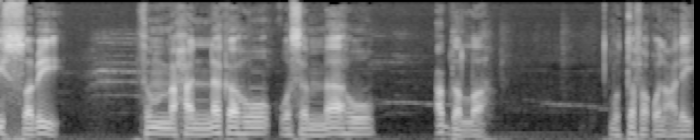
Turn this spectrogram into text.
الصبي ثم حنكه وسماه عبد الله متفق عليه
